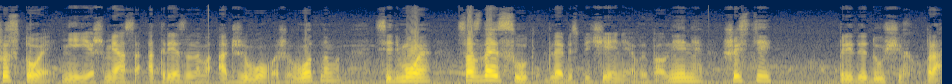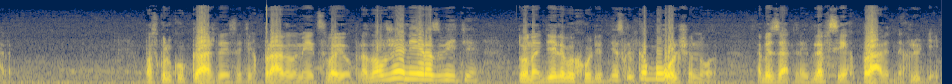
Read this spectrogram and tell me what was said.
Шестое – не ешь мясо, отрезанного от живого животного. Седьмое – создай суд для обеспечения выполнения шести предыдущих правил. Поскольку каждое из этих правил имеет свое продолжение и развитие, то на деле выходит несколько больше норм, обязательных для всех праведных людей.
